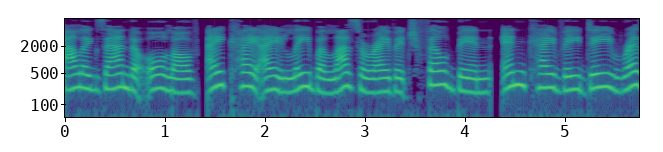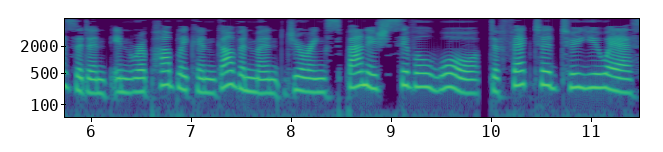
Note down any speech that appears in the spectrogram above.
Alexander Orlov, aka Lieber Lazarevich Feldbin, NKVD resident in Republican government during Spanish Civil War, defected to U.S.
